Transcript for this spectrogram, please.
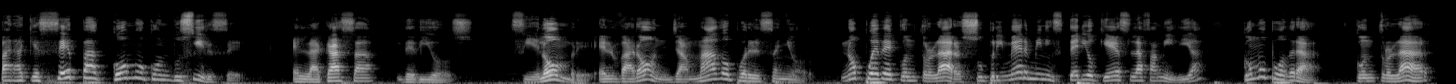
para que sepa cómo conducirse en la casa de Dios. Si el hombre, el varón llamado por el Señor, no puede controlar su primer ministerio que es la familia, ¿cómo podrá controlar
